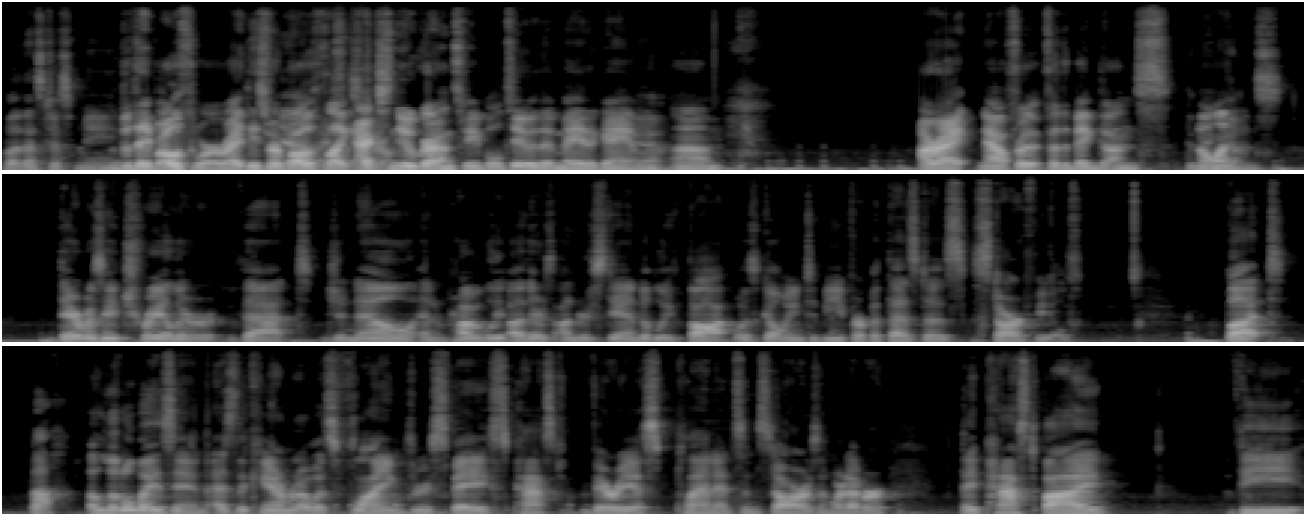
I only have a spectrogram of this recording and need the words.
but that's just me. But they both were right. These were Yeah, both like ex Newgrounds people too that made a game. Yeah. Um. All right, now for for the big guns, The big Nolan. guns. There was a trailer that Janelle and probably others understandably thought was going to be for Bethesda's Starfield. But a little ways in, as the camera was flying through space past various planets and stars and whatever, they passed by the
